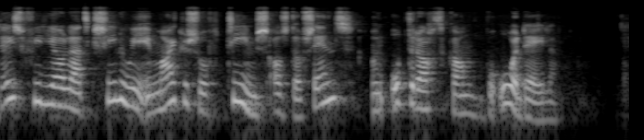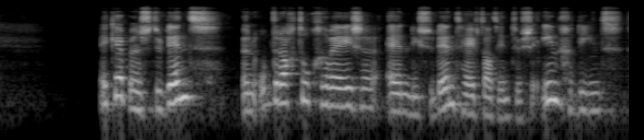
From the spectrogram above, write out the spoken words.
In deze video laat ik zien hoe je in Microsoft Teams als docent een opdracht kan beoordelen. Ik heb een student een opdracht toegewezen en die student heeft dat intussen ingediend.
